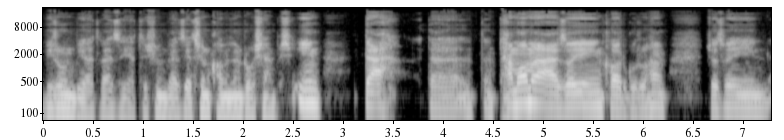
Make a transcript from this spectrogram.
بیرون بیاد وضعیتشون وضعیتشون کاملا روشن بشه. این ده تمام اعضای این کارگروه هم جزو این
